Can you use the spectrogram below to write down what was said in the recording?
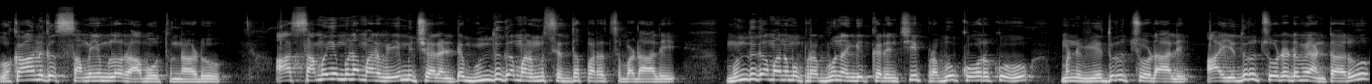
ఒకనొక సమయంలో రాబోతున్నాడు. ఆ సమయమున మనం ఏమి చేయాలంటే ముందుగా మనము సిద్ధపరచబడాలి. ముందుగా మనము ప్రభువుని అంగీకరించి ప్రభు కోరకు మనం ఎదురు చూడాలి. ఆ ఎదురు చూడడమే అంటారు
